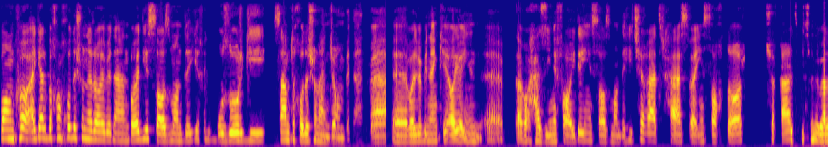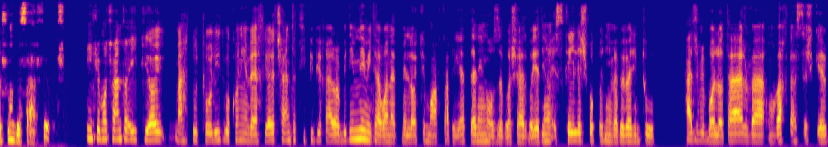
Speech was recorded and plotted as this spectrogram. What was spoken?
بانک ها اگر بخوان خودشون ارائه بدن باید یه سازماندهی خیلی بزرگی سمت خودشون انجام بدن و باید ببینن که آیا این در هزینه فایده این سازماندهی چقدر هست و این ساختار چقدر می‌تونه براشون به صرفه بشه اینکه ما چند تا API محدود تولید بکنیم و اختیار چند تا TPP قرار بدیم نمی‌تواند ملاک موفقیت در این حوزه باشد. باید اینو اسکیلش بکنیم و ببریم تو حجم بالاتر و اون وقت هستش که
